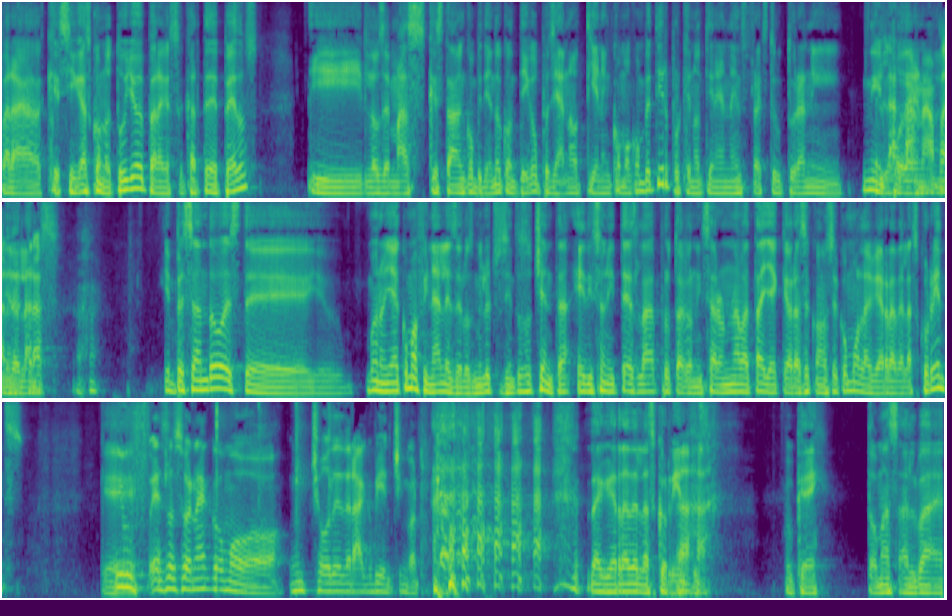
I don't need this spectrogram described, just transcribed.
para que sigas con lo tuyo y para sacarte de pedos. Y los demás que estaban compitiendo contigo, pues ya no tienen cómo competir porque no tienen la infraestructura ni, Ni la poder, lana ni para lana. detrás. Y Empezando este, bueno, ya como a finales de los 1880, Edison y Tesla protagonizaron una batalla que ahora se conoce como la Guerra de las Corrientes. Que Y uf, eso suena como un show de drag bien chingón. la Guerra de las Corrientes. Ajá. Ok. Thomas Alba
